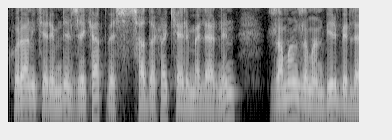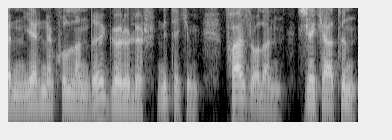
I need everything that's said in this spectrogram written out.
Kur'an-ı Kerim'de zekat ve sadaka kelimelerinin zaman zaman birbirlerinin yerine kullandığı görülür. Nitekim farz olan zekatın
